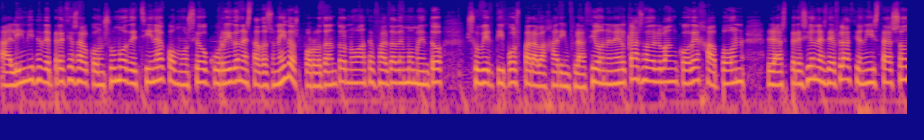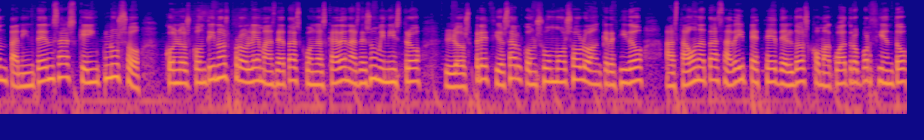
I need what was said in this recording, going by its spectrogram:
al índice de precios al consumo de China como se ha ocurrido en Estados Unidos. Por lo tanto, no hace falta de momento subir tipos para bajar inflación. En el caso del Banco de Japón, las presiones deflacionistas son tan intensas que incluso con los continuos problemas de atasco en las cadenas de suministro, los precios al consumo solo han crecido hasta una tasa de IPC del 2,4%,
